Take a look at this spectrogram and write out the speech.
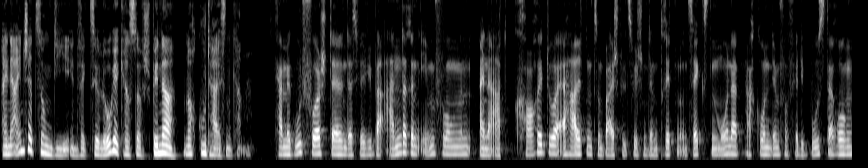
eine Einschätzung, die Infektiologe Christoph Spinner noch gutheißen kann. Ich kann mir gut vorstellen, dass wir wie bei anderen Impfungen eine Art Korridor erhalten, zum Beispiel zwischen dem dritten und sechsten Monat nach Grundimpfung für die Boosterung.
